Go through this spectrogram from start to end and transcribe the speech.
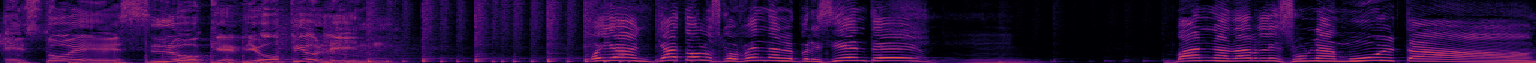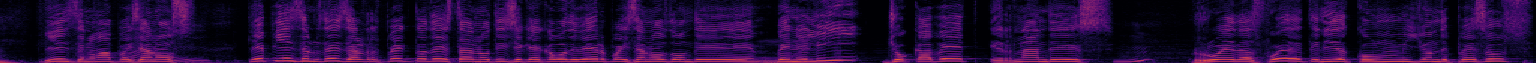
Esto es lo que vio Piolín. Oigan, ya todos los que ofendan al presidente van a darles una multa. Fíjense nomás, paisanos. ¿Qué piensan ustedes al respecto de esta noticia que acabo de ver, paisanos, donde Benelí Yocabet Hernández Ruedas fue detenida con un millón de pesos?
